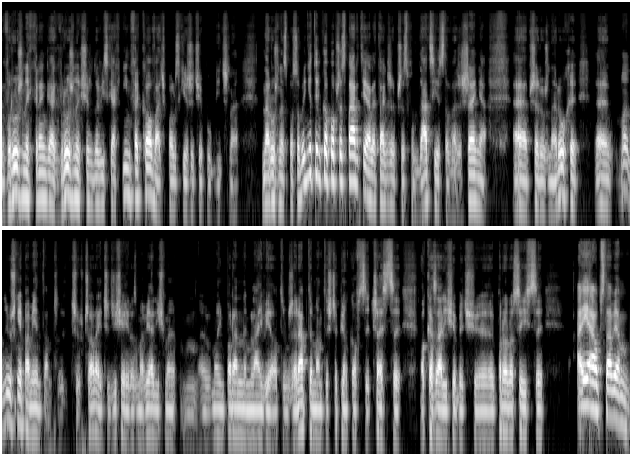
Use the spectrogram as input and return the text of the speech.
w różnych kręgach, w różnych środowiskach, infekować polskie życie publiczne na różne sposoby, nie tylko poprzez partie, ale także przez fundacje, stowarzyszenia, przeróżne ruchy. No, już nie pamiętam, czy wczoraj, czy dzisiaj rozmawialiśmy mm, w moim porannym porannym live o tym, że raptem antyszczepionkowcy czescy okazali się być e, prorosyjscy, a ja obstawiam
